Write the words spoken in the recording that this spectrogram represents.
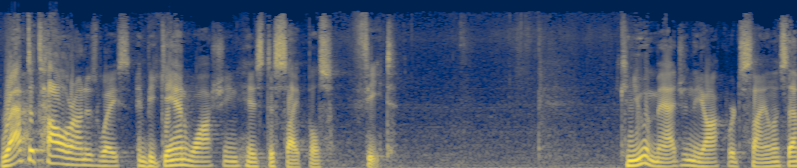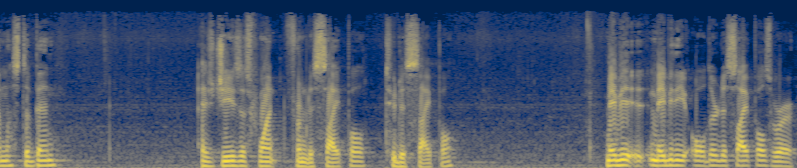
wrapped a towel around his waist, and began washing his disciples' feet. Can you imagine the awkward silence that must have been as Jesus went from disciple to disciple? Maybe, maybe the older disciples were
